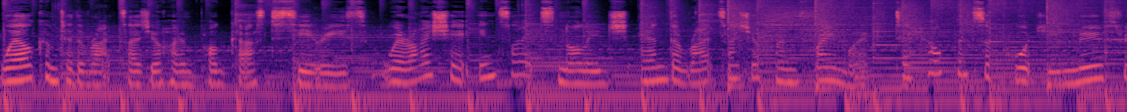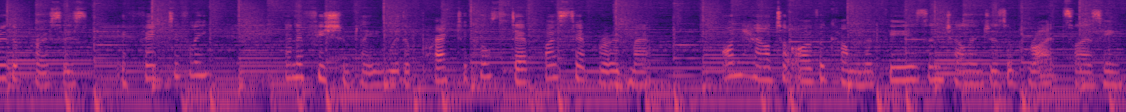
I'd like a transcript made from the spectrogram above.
Welcome to the Right Size Your Home podcast series, where I share insights, knowledge, and the Right Size Your Home framework to help and support you move through the process effectively and efficiently with a practical step by step roadmap on how to overcome the fears and challenges of right sizing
